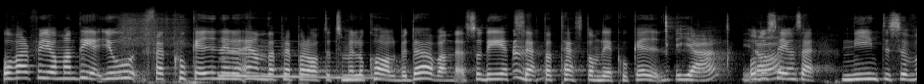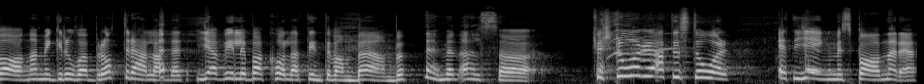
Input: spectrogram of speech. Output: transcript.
Och varför gör man det? Jo, för att kokain är det enda preparatet som är lokalbedövande. Så det är ett sätt att testa om det är kokain. Ja. Och då säger hon så här, ni är inte så vana med grova brott i det här landet. Jag ville bara kolla att det inte var en bamb. Nej, men alltså... Förstår du att det står ett gäng med spanare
